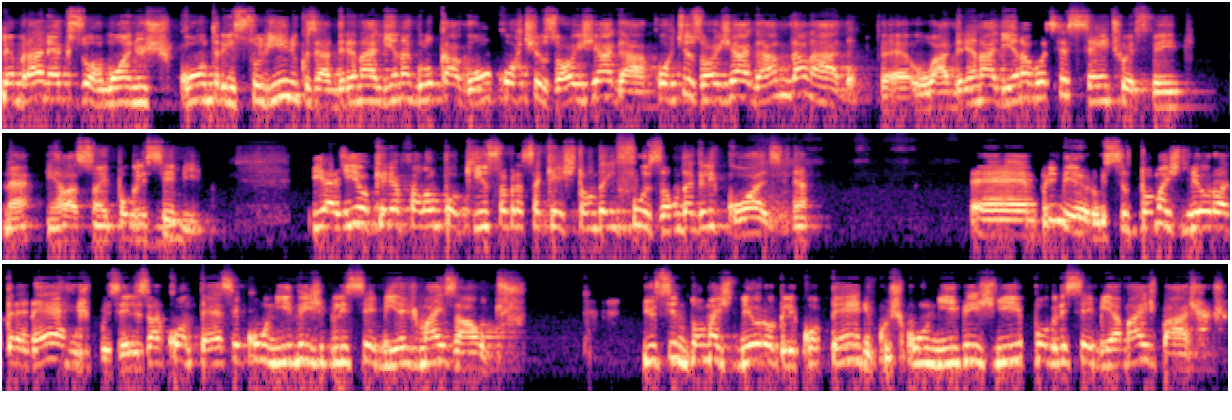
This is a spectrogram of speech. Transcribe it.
lembrar né, que os hormônios contra-insulínicos é adrenalina, glucagon, cortisol e GH. Cortisol e GH não dá nada. É, o adrenalina você sente o efeito né, em relação à hipoglicemia. E aí eu queria falar um pouquinho sobre essa questão da infusão da glicose. Né? É, primeiro, os sintomas neuroadrenérgicos eles acontecem com níveis de glicemias mais altos. E os sintomas neuroglicopênicos com níveis de hipoglicemia mais baixos.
